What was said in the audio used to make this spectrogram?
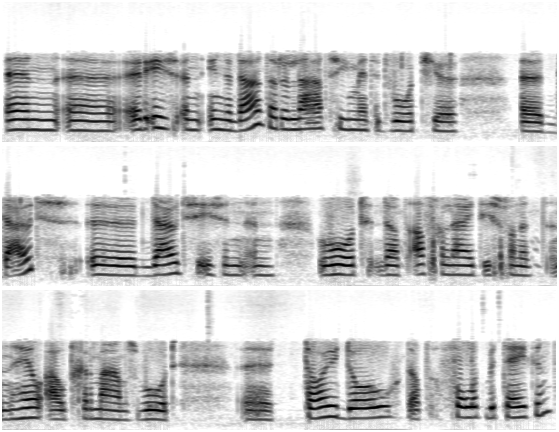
En eh, er is een, inderdaad een relatie met het woordje eh, Duits. Duits is een, een woord dat afgeleid is van het, een heel oud Germaans woord eh toido, dat volk betekent.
